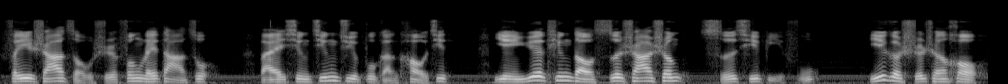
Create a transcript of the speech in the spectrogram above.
飞沙走石，风雷大作，百姓惊惧不敢靠近，隐约听到厮杀声此起彼伏。一个时辰后，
